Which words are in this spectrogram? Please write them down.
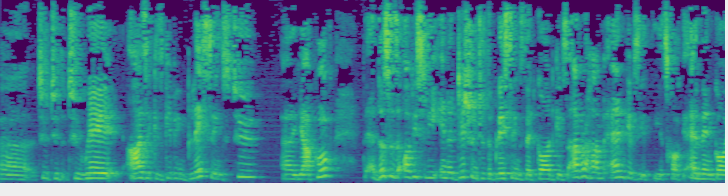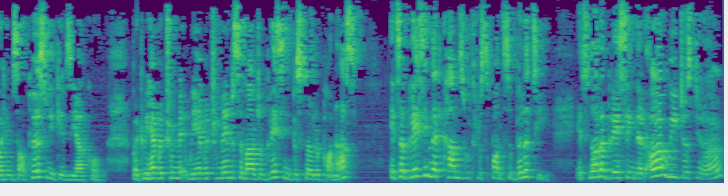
uh, to to to where Isaac is giving blessings to uh, Yaakov. This is obviously in addition to the blessings that God gives Abraham and gives Yitzchak, and then God Himself personally gives Yaakov. But we have a we have a tremendous amount of blessing bestowed upon us. It's a blessing that comes with responsibility. It's not a blessing that oh we just you know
